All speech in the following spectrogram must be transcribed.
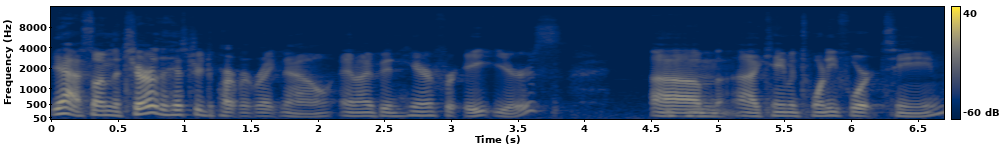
Yeah, so I'm the chair of the history department right now, and I've been here for eight years. Um, I came in 2014,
